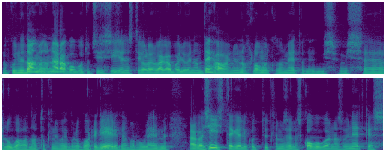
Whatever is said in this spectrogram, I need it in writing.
noh, kui need andmed on ära kogutud, siis iseenesest ei ole väga palju enam teha, on ju, noh, loomulikult on meetodid, mis, mis äh, lubavad natukene võib-olla korrigeerida probleeme, aga siis tegelikult ütleme selles kogukonnas või need, kes,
